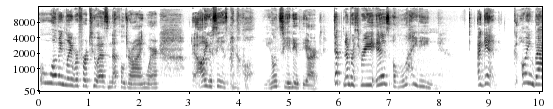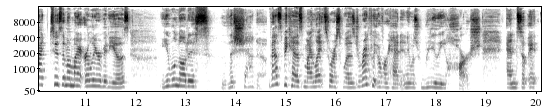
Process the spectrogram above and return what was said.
lovingly refer to as knuckle drawing where all you see is my knuckle. You don't see any of the art. Tip number three is lighting. Again, going back to some of my earlier videos, you will notice the shadow. That's because my light source was directly overhead and it was really harsh. And so it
